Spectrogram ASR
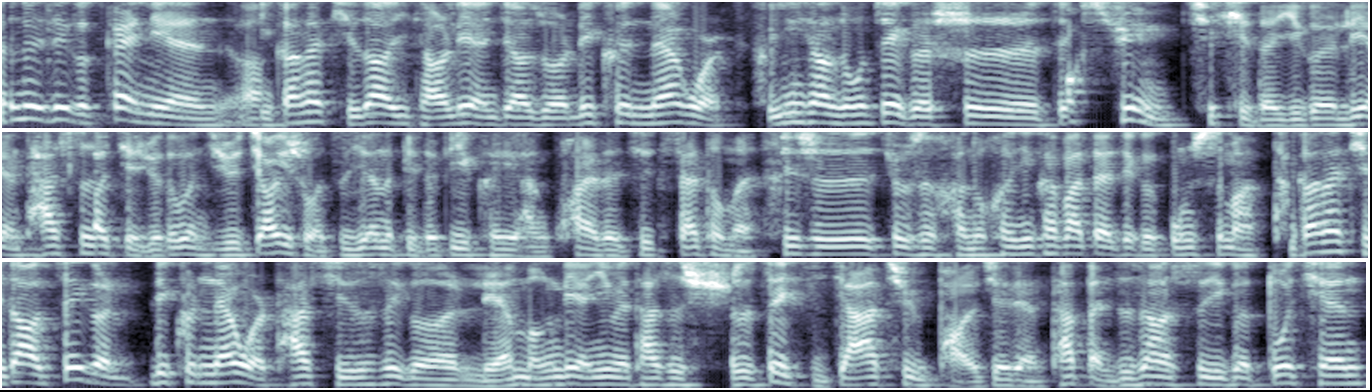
针对这个概念啊，你刚才提到一条链叫做 Liquid Network，印象中这个是 Blockstream 起起的一个链，它是要解决的问题就是交易所之间的比特币可以很快的进 settlement，其实就是很多核心开发在这个公司嘛。你刚才提到这个 Liquid Network，它其实是一个联盟链，因为它是就是这几家去跑的节点，它本质上是一个多签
